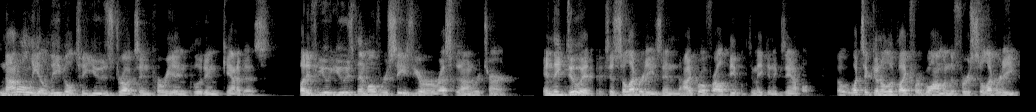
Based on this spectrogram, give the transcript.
not only illegal to use drugs in Korea, including cannabis, but if you use them overseas, you're arrested on return. And they do it to celebrities and high profile people to make an example. what's it going to look like for Guam when the first celebrity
